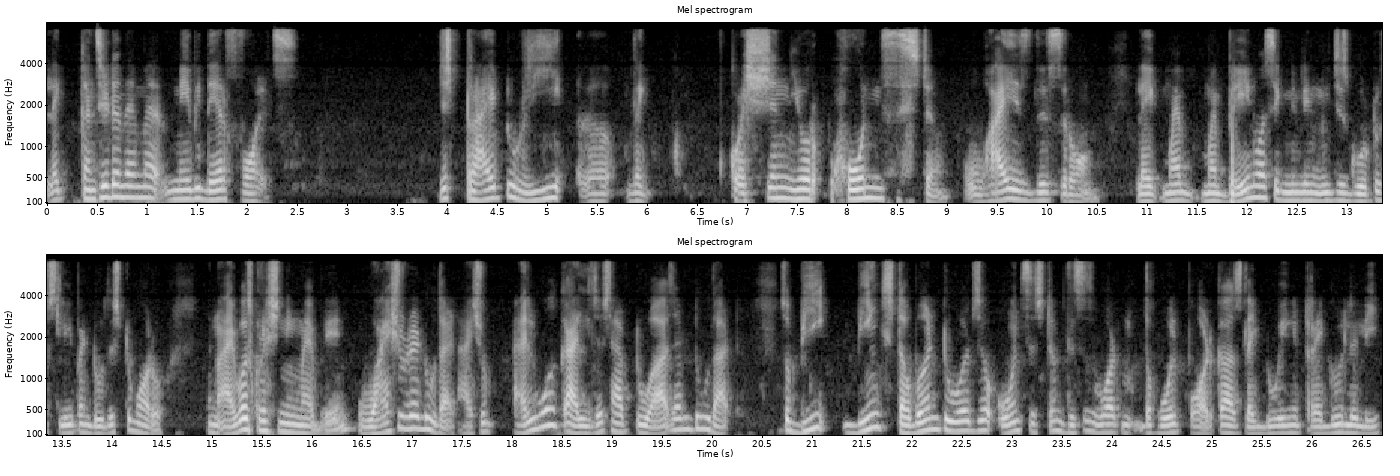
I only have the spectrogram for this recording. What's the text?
like consider them uh, maybe their faults. Just try to re uh, like question your own system. Why is this wrong? Like my my brain was signaling me just go to sleep and do this tomorrow. And i was questioning my brain. Why should i do that? I should i'll work. I'll just have two hours. I'll do that. So be being stubborn towards your own system this is what the whole podcast like doing it regularly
